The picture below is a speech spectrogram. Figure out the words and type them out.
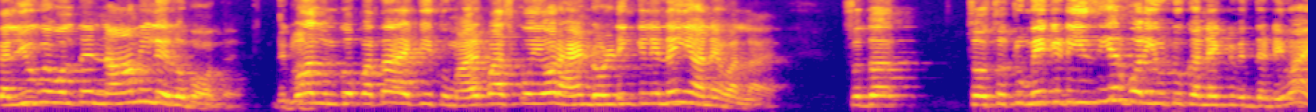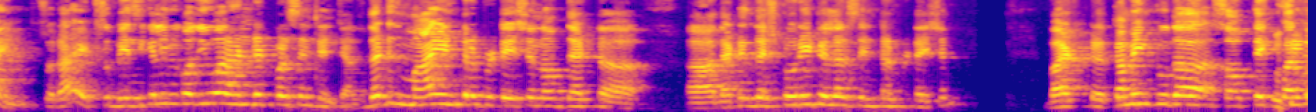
Kalyug में बोलते हैं नाम ही ले लो बहुत है। बिकॉज़ उनको पता है कि तुम्हारे पास कोई और हैंड होल्डिंग के लिए नहीं आने वाला है so the so so to make it easier for you to connect with the divine so right so basically because you are 100% in charge that is my interpretation of that uh, uh, that is the storyteller's interpretation but uh, coming to the Soptic Parv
